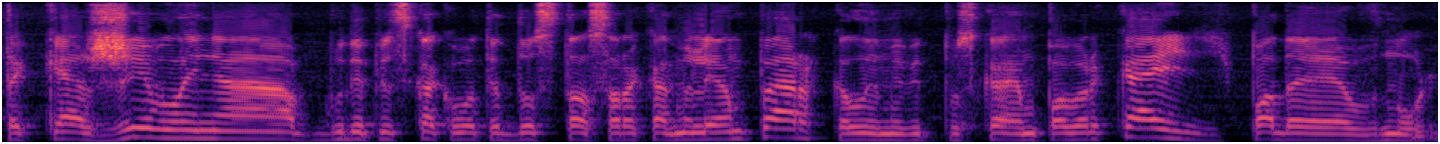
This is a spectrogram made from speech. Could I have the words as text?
таке живлення, буде підскакувати до 140 мА, коли ми відпускаємо PowerKey, падає в нуль.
